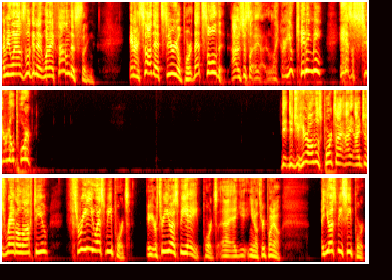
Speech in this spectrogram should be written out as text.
I mean, when I was looking at when I found this thing and I saw that serial port, that sold it. I was just like, like, are you kidding me? It has a serial port. Did, did you hear all those ports I, I, I just rattled off to you? Three USB ports, or three USB A ports, uh, you, you know, 3.0, a USB C port,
